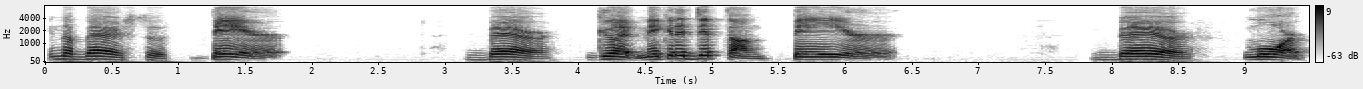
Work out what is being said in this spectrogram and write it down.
In a bear suit. Bear. Bear. Good. Make it a diphthong. Bear. Bear. More.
